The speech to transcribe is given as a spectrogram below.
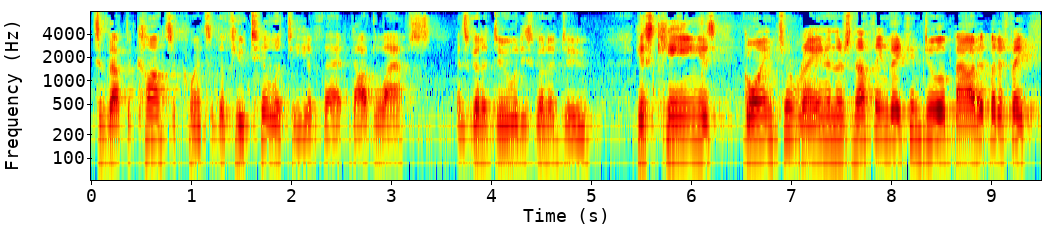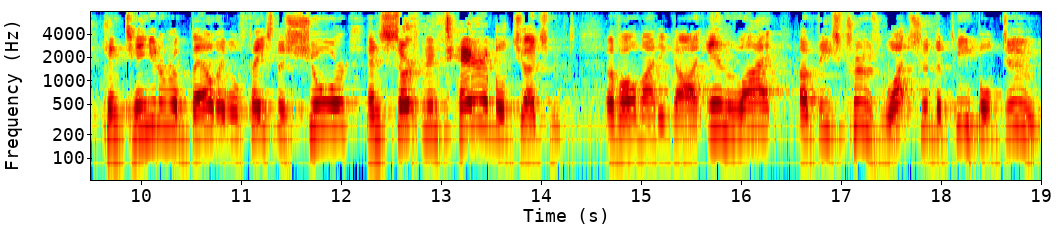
It's about the consequence of the futility of that. God laughs and is going to do what he's going to do. His king is going to reign and there's nothing they can do about it. But if they continue to rebel, they will face the sure and certain and terrible judgment of Almighty God. In light of these truths, what should the people do?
